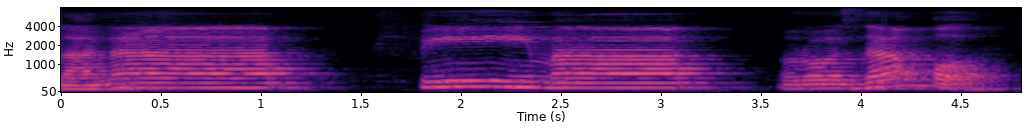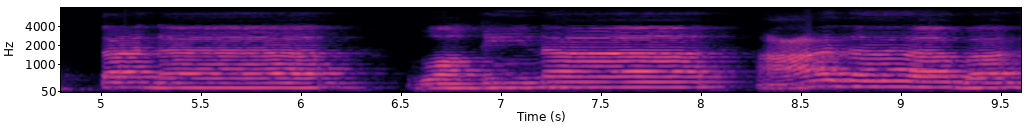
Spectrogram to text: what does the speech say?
লানা ফিমা রাযাকতানা ওয়াকিনা আযাবান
